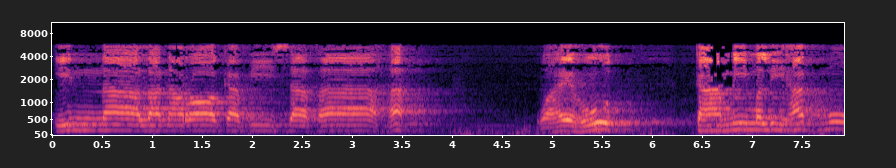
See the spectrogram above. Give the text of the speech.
"Inna lanaraka fi safahah." Wahai Hud, kami melihatmu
